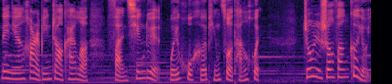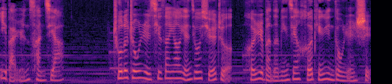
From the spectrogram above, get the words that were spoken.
那年，哈尔滨召开了反侵略、维护和平座谈会，中日双方各有一百人参加。除了中日七三幺研究学者和日本的民间和平运动人士，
